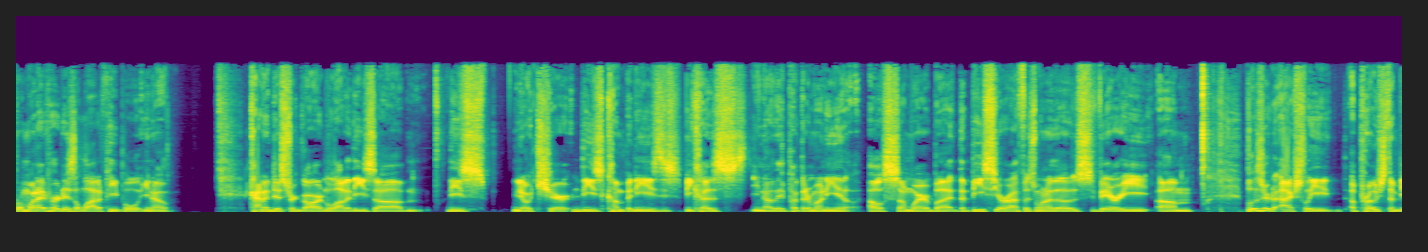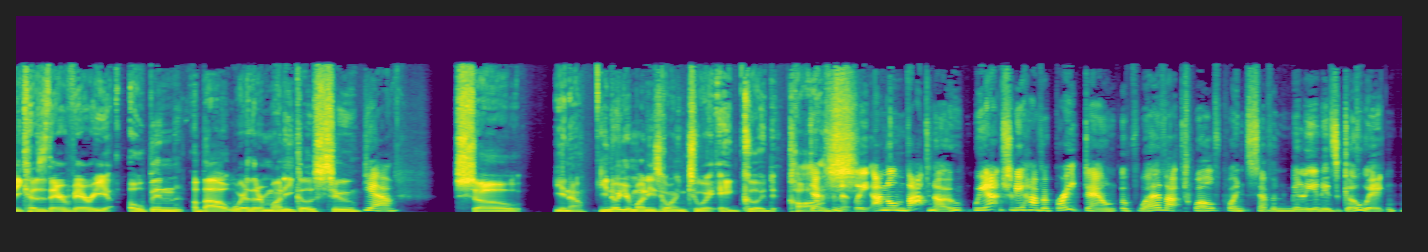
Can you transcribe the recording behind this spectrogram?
from what I've heard, is a lot of people, you know, kind of disregard a lot of these um these you know chair these companies because you know they put their money else somewhere but the bcrf is one of those very um blizzard actually approached them because they're very open about where their money goes to Yeah, so you know you know your money's going to a, a good cause definitely. And on that note, we actually have a breakdown of where that 12.7 million is going.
